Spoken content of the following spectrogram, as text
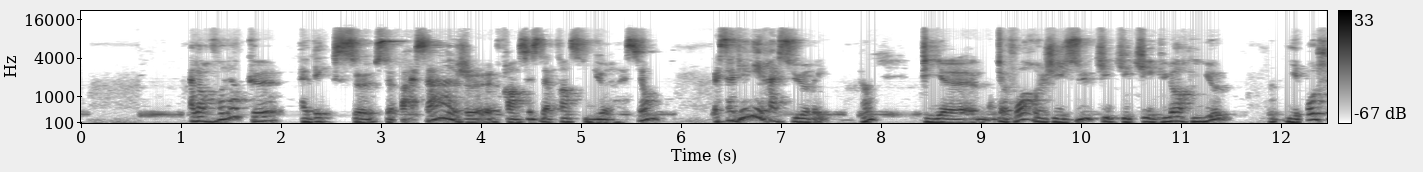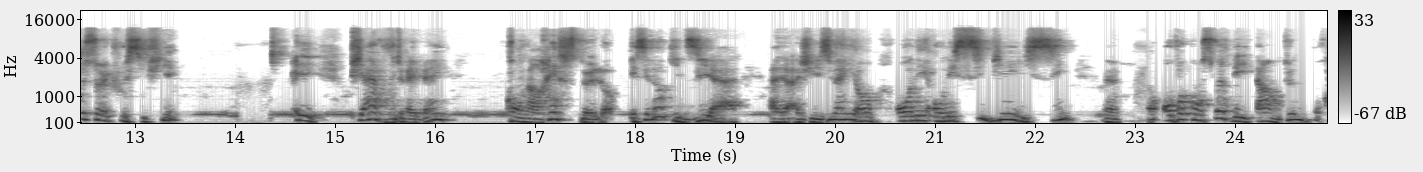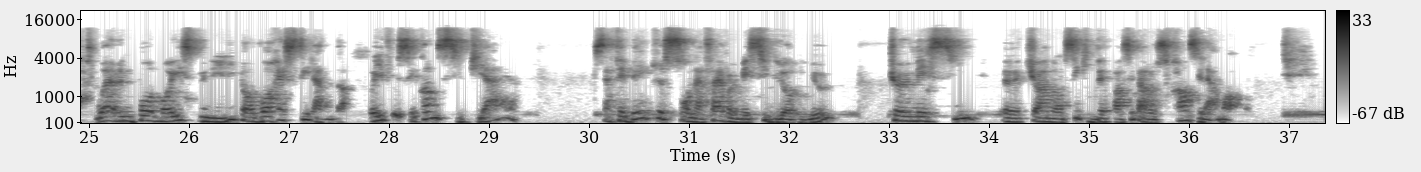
Alors voilà que avec ce, passage, euh, Francis, de la transfiguration, ben, ça vient les rassurer. Hein. Puis euh, de voir un Jésus qui, qui, est glorieux, il n'est pas juste un crucifié. Et Pierre voudrait bien qu'on en reste là. Et c'est là qu'il dit à, Jésus, on, est, on est si bien ici, euh, on va construire des tentes, une pour toi, une pour Moïse, une Élie, puis on va rester là-dedans. Voyez-vous, c'est comme si Pierre, ça fait bien plus son affaire un Messie glorieux qu'un Messie euh, qui a annoncé qu'il devait passer par la souffrance et la mort.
